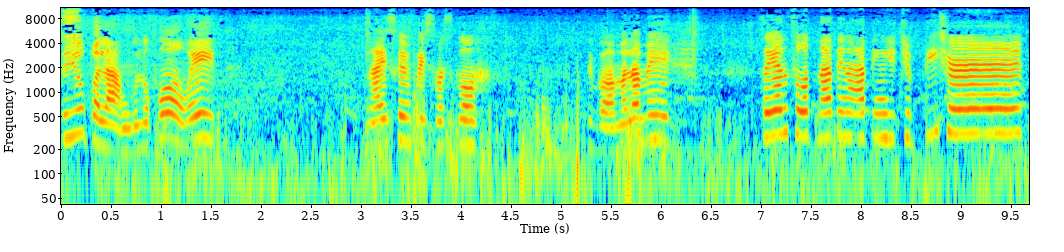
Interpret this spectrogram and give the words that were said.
To you pala. Ang gulo ko. Wait. Nice ko yung Christmas ko. Diba? Malamig. So, yan. Suot natin ang ating YouTube t-shirt.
